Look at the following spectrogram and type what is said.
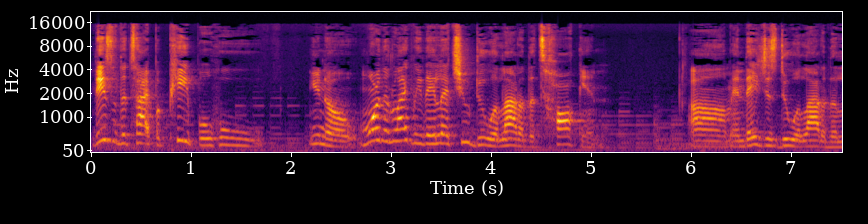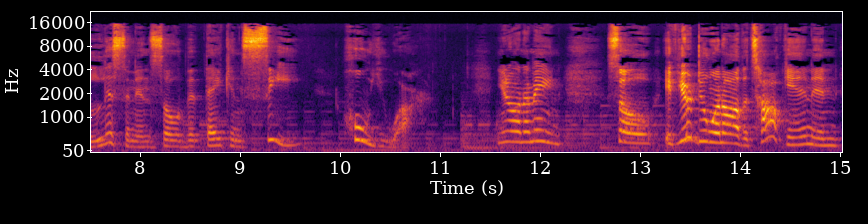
These are the type of people who, you know, more than likely they let you do a lot of the talking. Um, and they just do a lot of the listening so that they can see who you are. You know what I mean? So if you're doing all the talking and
